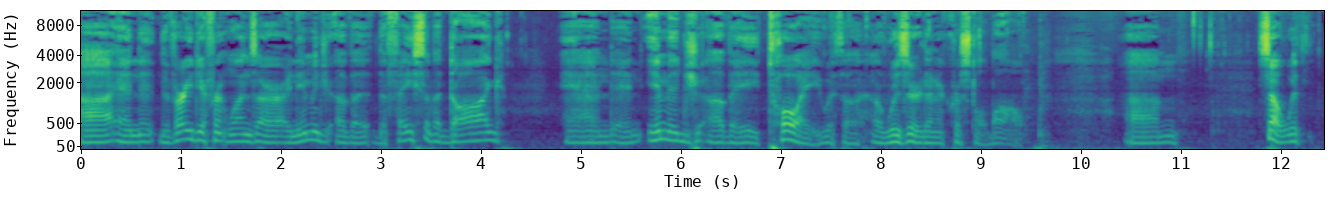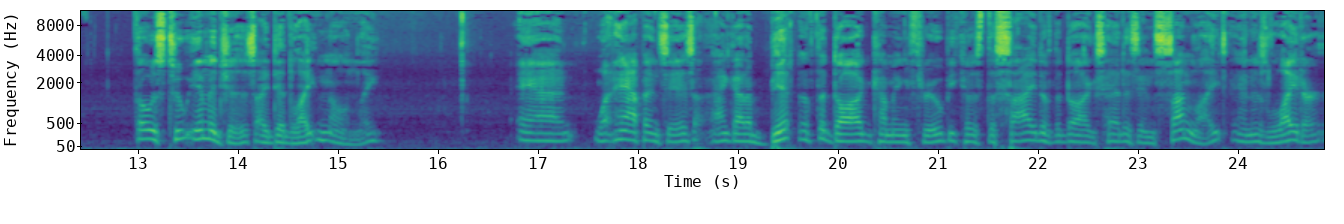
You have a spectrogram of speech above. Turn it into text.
Uh, and the, the, very different ones are an image of a, the face of a dog and an image of a toy with a, a wizard and a crystal ball. Um, so, with those two images, I did lighten only. And what happens is I got a bit of the dog coming through because the side of the dog's head is in sunlight and is lighter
